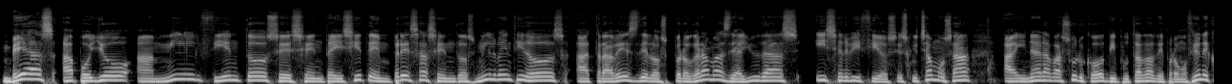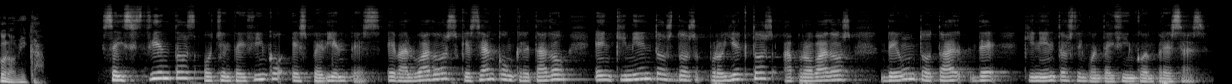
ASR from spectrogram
Beas apoyó a 1.167 empresas en 2022 a través de los programas de ayudas y servicios. Escuchamos a Ainara Basurco, diputada de Promoción Económica. 685 expedientes evaluados que se han concretado en 502 proyectos aprobados de un total de 555 empresas.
